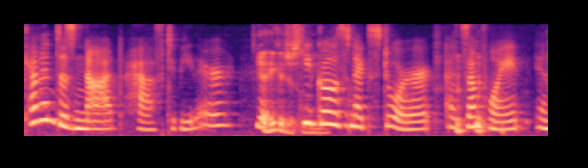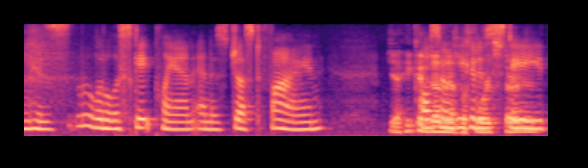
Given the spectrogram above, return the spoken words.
Kevin does not have to be there. Yeah, he could just He leave. goes next door at some point in his little escape plan and is just fine. yeah, he could Also, he could have stayed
